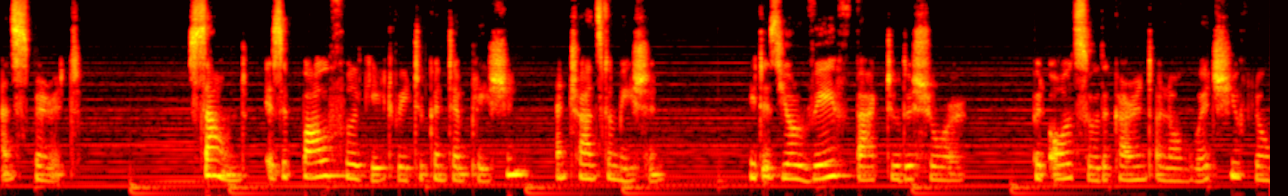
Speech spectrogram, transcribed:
and spirit. Sound is a powerful gateway to contemplation and transformation. It is your wave back to the shore, but also the current along which you flow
